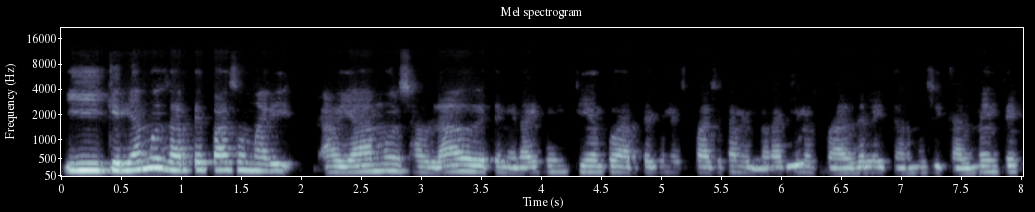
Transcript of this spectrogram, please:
Y queríamos darte paso, Mari. Habíamos hablado de tener algún tiempo, darte algún espacio también para que nos puedas deleitar musicalmente.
